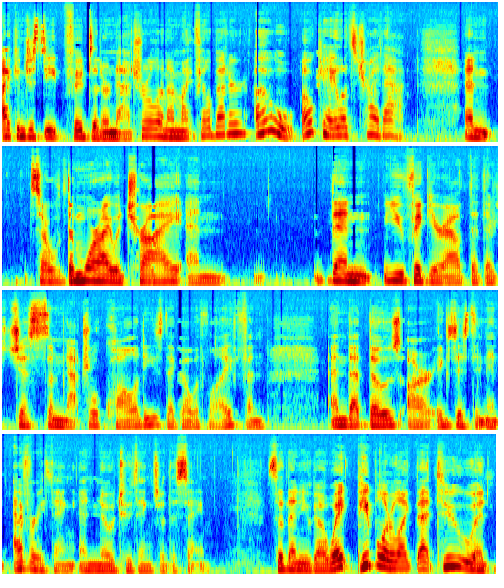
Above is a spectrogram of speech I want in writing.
I can just eat foods that are natural and I might feel better? Oh, okay, let's try that. And so the more I would try and then you figure out that there's just some natural qualities that go with life and and that those are existent in everything and no two things are the same. So then you go, wait, people are like that too. And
